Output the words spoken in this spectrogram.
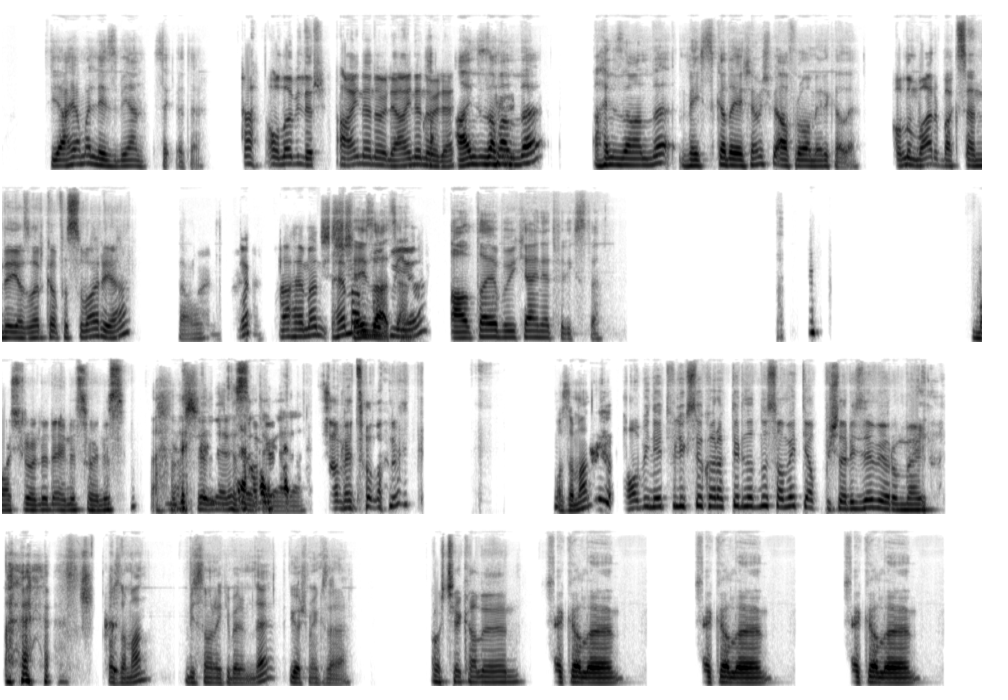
Siyahi ama lezbiyen sekreter. Hah, olabilir. Aynen öyle. Aynen öyle. Aynı zamanda aynı zamanda Meksika'da yaşamış bir Afro-Amerikalı. Oğlum var bak sende yazar kafası var ya. Tamam. Ha hemen Şey hemen buldun zaten. ya. 6 ay bu hikaye Netflix'te. Başrolde de Enes oynasın. Şöyle en azından yani. Samet olarak. O zaman Abi Netflix'te karakterin adını Samet yapmışlar. izlemiyorum ben. o zaman bir sonraki bölümde görüşmek üzere. Hoşçakalın. Şakalın. Şakalın. Şakalın.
